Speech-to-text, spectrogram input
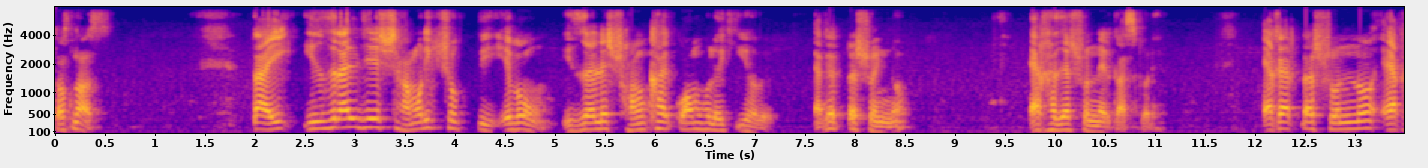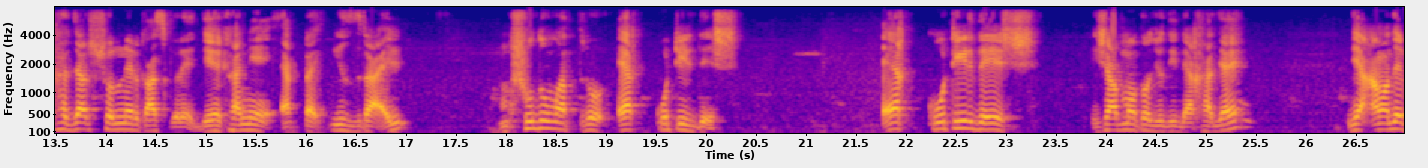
তছনছ। তাই ইসরায়েল যে সামরিক শক্তি এবং ইসরায়েলের সংখ্যায় কম হলে কি হবে? এক একটা সৈন্য এক হাজার সৈন্যের কাজ করে। এক একটা সৈন্য এক হাজার সৈন্যের কাজ করে, যেখানে একটা ইসরায়েল শুধুমাত্র এক কোটির দেশ। এক কোটির দেশ। হিসাব মতো যদি দেখা যায় যে আমাদের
